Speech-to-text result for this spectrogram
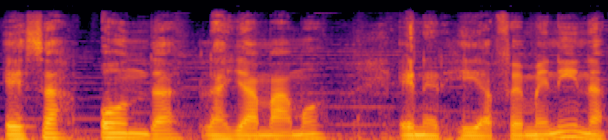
esas ondas las llamamos energía femenina.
